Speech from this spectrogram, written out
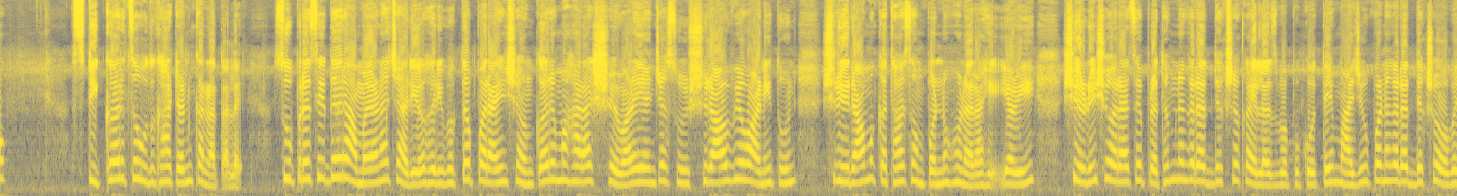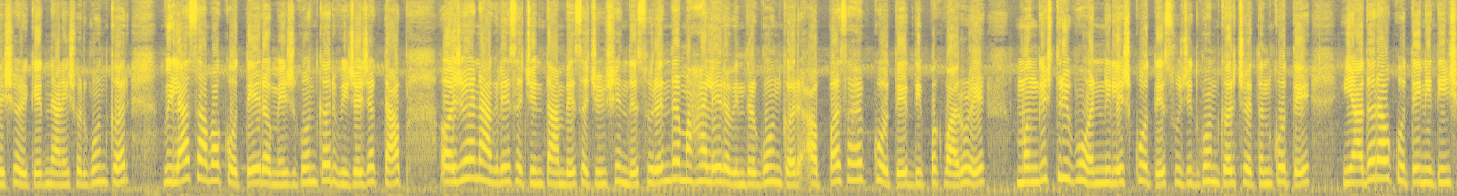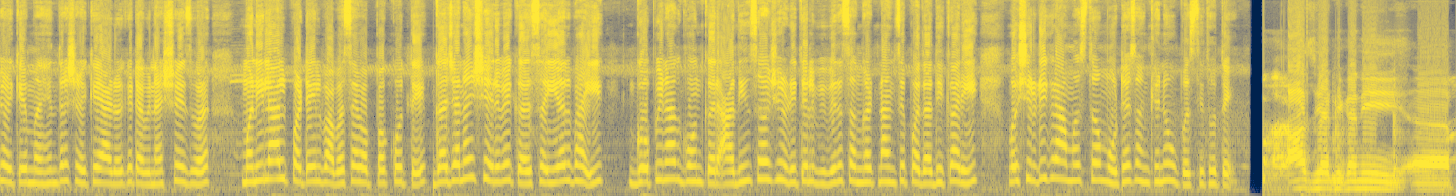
स्टिकरचं उद्घाटन करण्यात आलंय. सुप्रसिद्ध रामायणाचार्य हरिभक्त परायण शंकर महाराज शेवाळे यांच्या सुश्राव्य वाणीतून श्रीराम कथा संपन्न होणार आहे. यावेळी शिर्डी शहराचे प्रथम नगराध्यक्ष कैलास बापू कोते माजी उपनगराध्यक्ष अभय शेळके ज्ञानेश्वर गोंदकर विलासाबा कोते रमेश गोंदकर विजय जगताप अजय नागरे सचिन तांबे सचिन शिंदे सुरेंद्र महाले रवींद्र गोंदकर आप्पासाहेब कोते दीपक वारुळे मंगेश त्रिभुवन निलेश कोते सुजित गोंदकर चेतन कोते यादवराव कोते नितीन शेळके महेंद्र शेळके ॲडव्होकेट अविनाश शेजवळ मणिलाल पटेल बाबासाहेब अप्पा कोते गजानन शेरवेकर सय्यद भाई गोपीनाथ गोंदकर आदींसह शिर्डीतील विविध संघटनांचे पदाधिकारी व शिर्डी ग्रामस्थ मोठ्या संख्येने उपस्थित होते. आज या ठिकाणी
